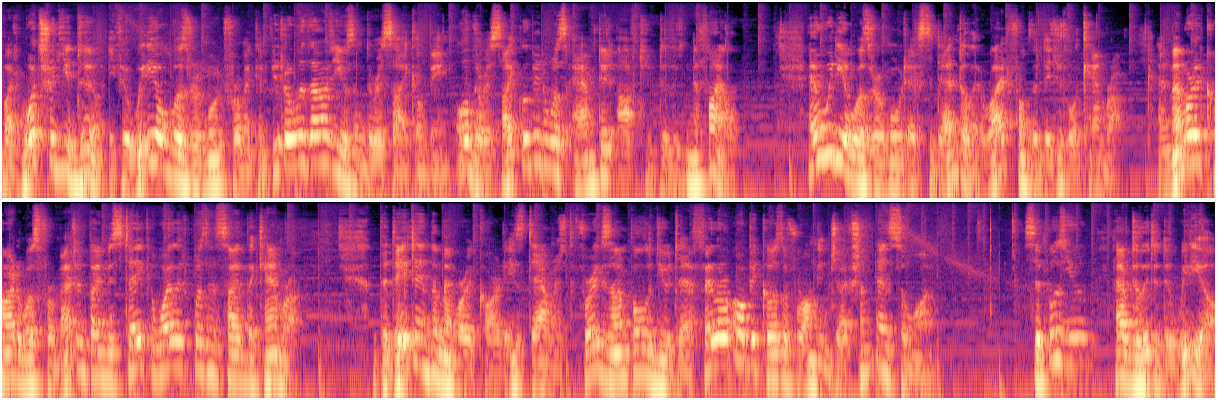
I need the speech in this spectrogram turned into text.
But what should you do if a video was removed from a computer without using the recycle bin, or the recycle bin was emptied after deleting a file? A video was removed accidentally right from the digital camera. A memory card was formatted by mistake while it was inside the camera. The data in the memory card is damaged, for example, due to a failure or because of wrong injection, and so on. Suppose you have deleted a video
